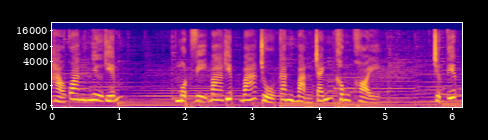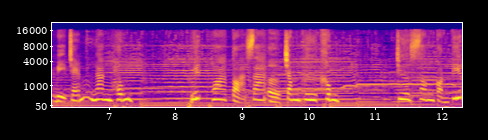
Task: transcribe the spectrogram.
Hào quang như kiếm. Một vị ba kiếp bá chủ căn bản tránh không khỏi. Trực tiếp bị chém ngang hông. Huyết hoa tỏa ra ở trong hư không. Chưa xong còn tiếp.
